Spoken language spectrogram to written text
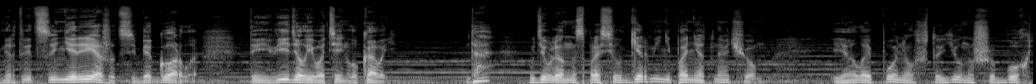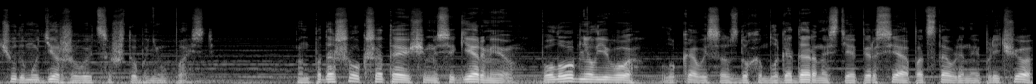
Мертвецы не режут себе горло. Ты видел его тень лукавой? «Да?» — удивленно спросил Герми непонятно о чем. И Алай понял, что юноша-бог чудом удерживается, чтобы не упасть. Он подошел к шатающемуся Гермию, полуобнял его, Лукавый со вздохом благодарности оперся о подставленное плечо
